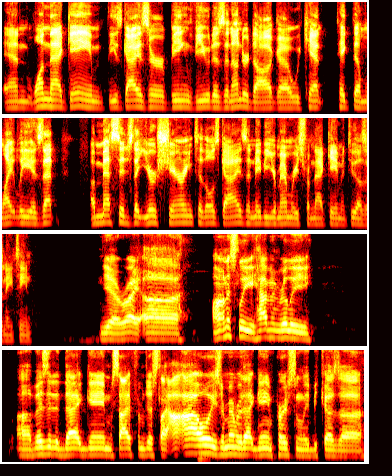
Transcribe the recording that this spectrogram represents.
and won that game. These guys are being viewed as an underdog. Uh, we can't take them lightly. Is that a message that you're sharing to those guys and maybe your memories from that game in 2018? Yeah, right. Uh, honestly, haven't really uh, visited that game aside from just like I, I, always remember that game personally because uh,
